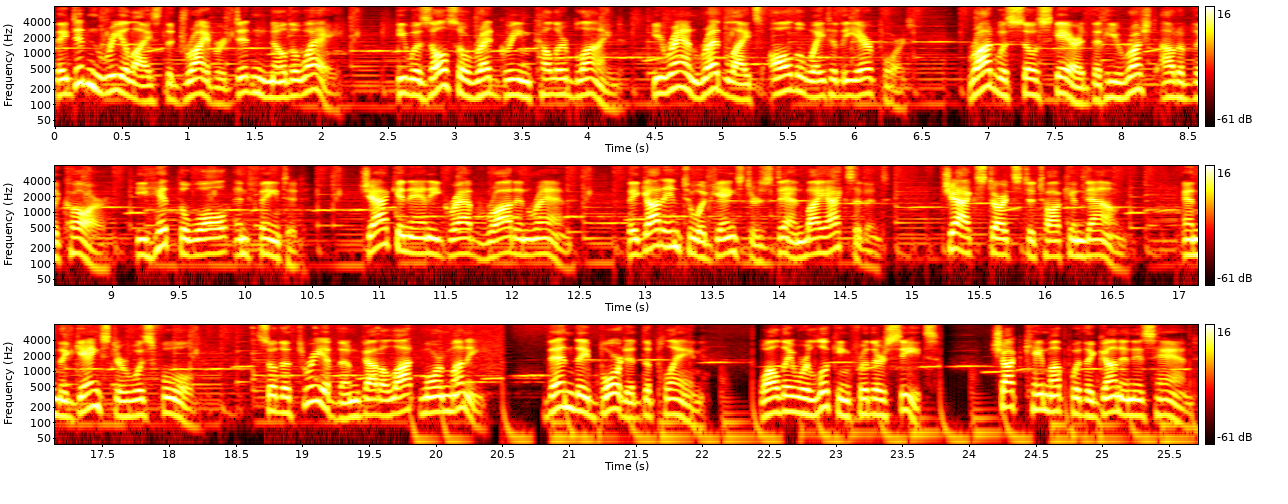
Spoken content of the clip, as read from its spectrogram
They didn't realize the driver didn't know the way. He was also red-green color blind. He ran red lights all the way to the airport. Rod was so scared that he rushed out of the car. He hit the wall and fainted. Jack and Annie grabbed Rod and ran. They got into a gangster's den by accident. Jack starts to talk him down. And the gangster was fooled. So the three of them got a lot more money. Then they boarded the plane. While they were looking for their seats, Chuck came up with a gun in his hand.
